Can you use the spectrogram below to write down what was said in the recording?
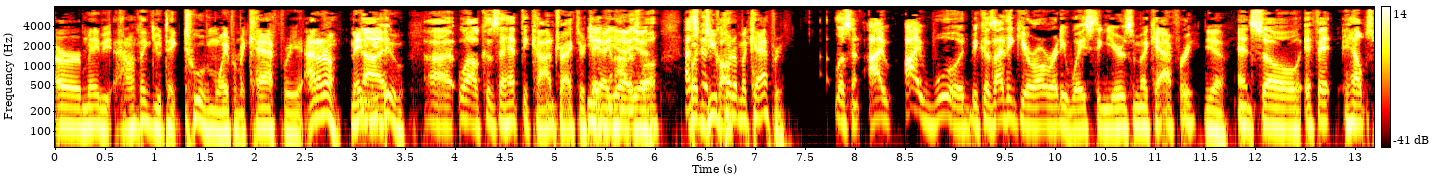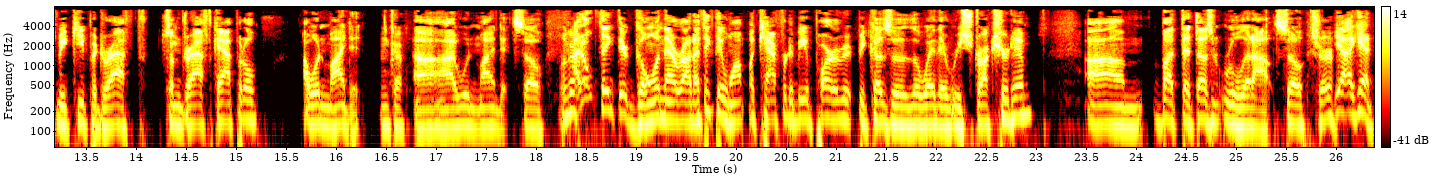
Or maybe, I don't think you take two of them away from McCaffrey. I don't know. Maybe Uh, you do. Uh, well, because the hefty contract are Yeah, taken yeah, on as yeah. well. That's but do you call. put a McCaffrey? listen, I I would because I think you're already wasting years of McCaffrey. Yeah. And so if it helps me keep a draft some draft capital, I wouldn't mind it. Okay. Uh, I wouldn't mind it. So Okay. I don't think they're going that route. I think they want McCaffrey to be a part of it because of the way they restructured him. Um, but that doesn't rule it out. So Sure. yeah, again,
